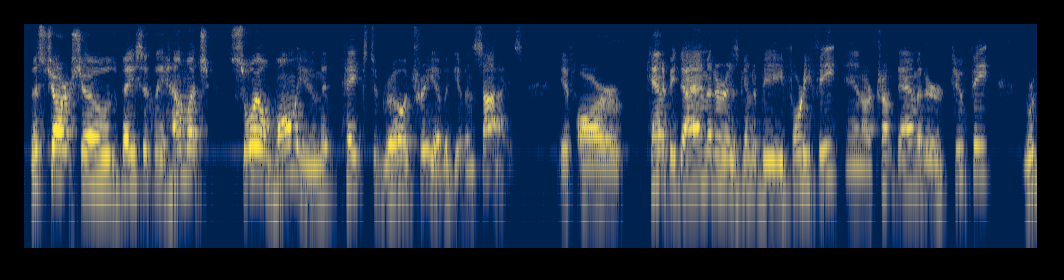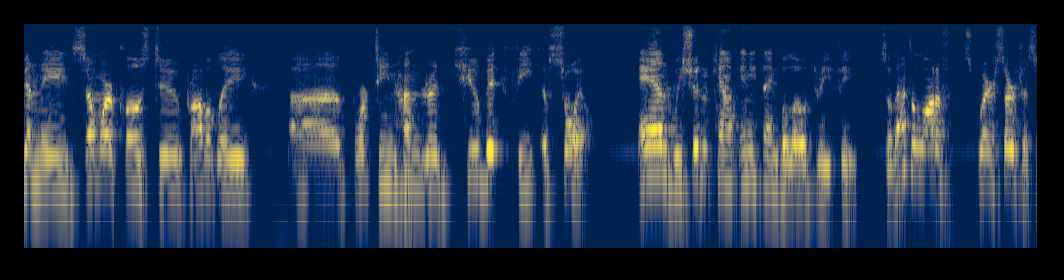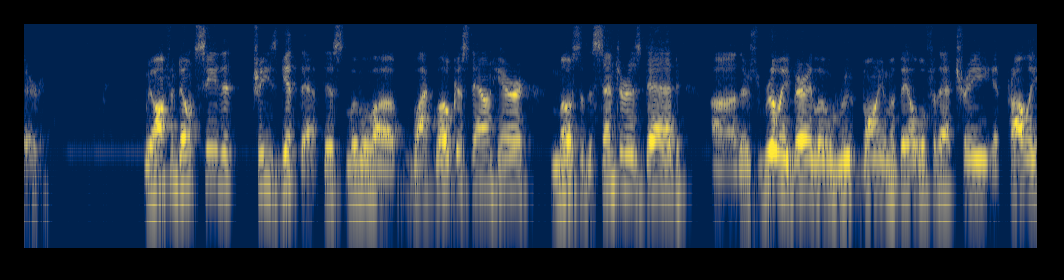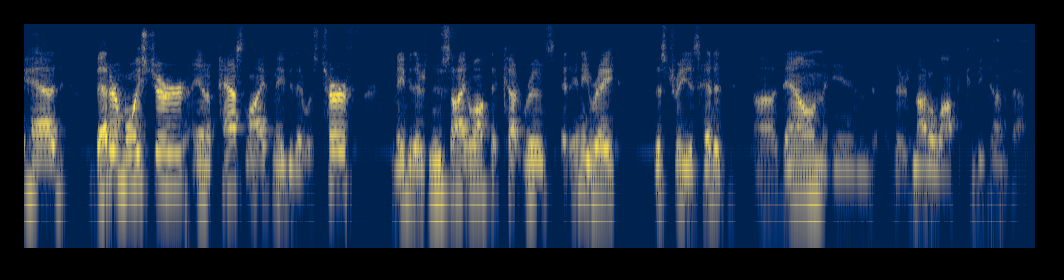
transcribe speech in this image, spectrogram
This chart shows basically how much soil volume it takes to grow a tree of a given size. If our canopy diameter is going to be 40 feet and our trunk diameter two feet, we're going to need somewhere close to probably uh, 1,400 cubic feet of soil. And we shouldn't count anything below three feet. So that's a lot of square surface area. We often don't see that trees get that. This little uh, black locust down here, most of the center is dead. Uh, there's really very little root volume available for that tree. It probably had better moisture in a past life. Maybe there was turf. Maybe there's new sidewalk that cut roots. At any rate, this tree is headed uh, down and there's not a lot that can be done about it.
